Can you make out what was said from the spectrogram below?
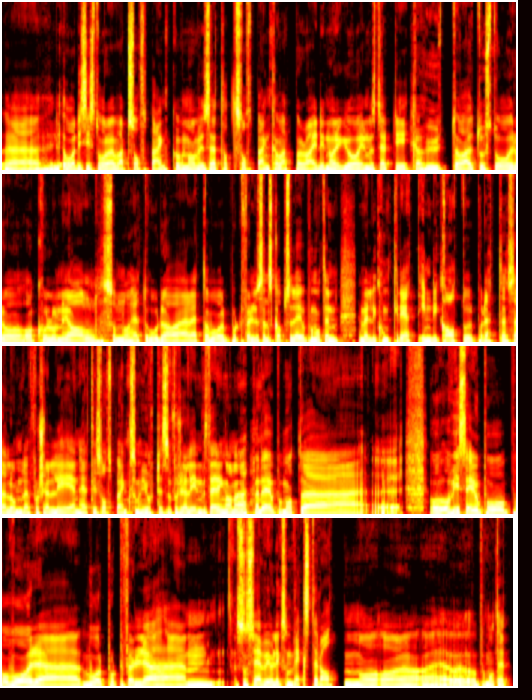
eh, over de siste årene har vært Softbank, og nå har vi sett at Softbank har vært på ride i Norge og investert i Kahoot og Autostore og, og Kolonial, som nå heter Oda og er et av våre porteføljeselskap. Så det er jo på en måte en, en, veldig konkret indikator på dette, selv om det er forskjellige enheter i Softbank som har gjort disse forskjellige investeringene. Men det er jo på en måte og, og, vi ser jo på, på vår, uh, vår, portefølje, um, så ser vi jo liksom vekstraten og, og, og på en måte et,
